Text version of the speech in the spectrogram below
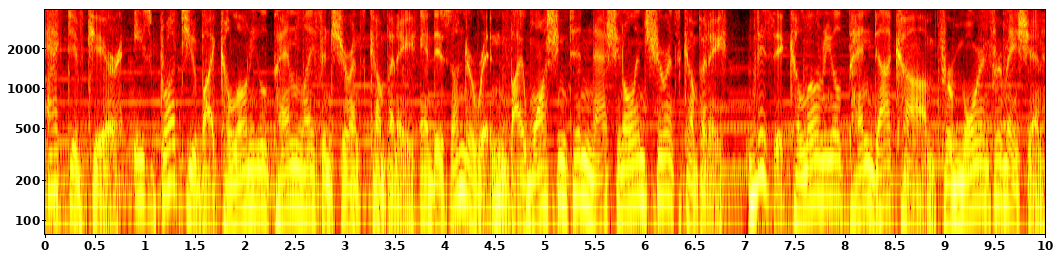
Active Care is brought to you by Colonial Penn Life Insurance Company and is underwritten by Washington National Insurance Company. Visit colonialpenn.com for more information.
